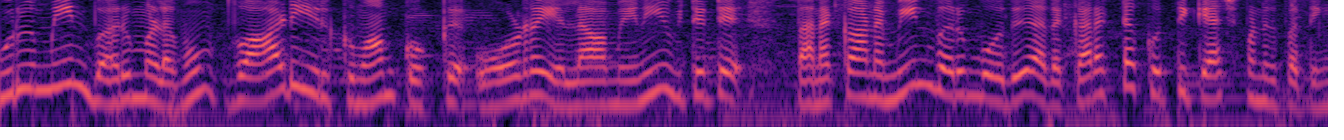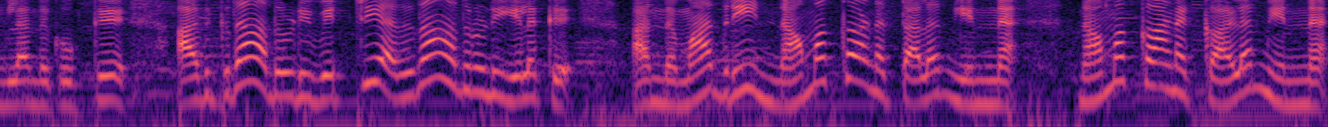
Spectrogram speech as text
உரு மீன் வருமளவும் வாடி இருக்குமாம் கொக்கு. ஓடுற எல்லா மீனையும் விட்டுட்டு தனக்கான மீன் வரும்போது அதை கரெக்டாக கொத்தி கேட்ச் பண்ணது பார்த்தீங்களா அந்த கொக்கு? அதுக்கு தான் அதோடைய வெற்றி அதுதான் அதனுடைய இலக்கு. அந்த மாதிரி நமக்கான தளம் என்ன? நமக்கான களம் என்ன?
